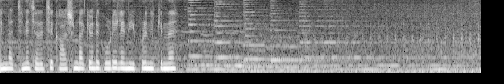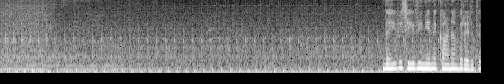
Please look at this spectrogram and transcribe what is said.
എന്റെ അച്ഛനെ ചതച്ച് കാശുണ്ടാക്കിയവന്റെ കൂടെയല്ലേ നീ ഇപ്പോഴും നിൽക്കുന്നേ? ദയവ് ചെയ്ത് ഇനി എന്നെ കാണാൻ വരരുത്.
